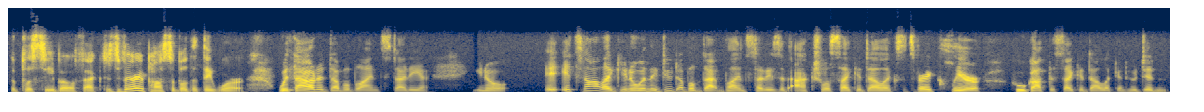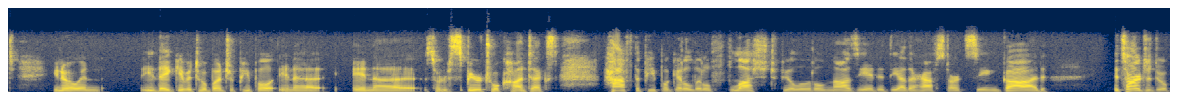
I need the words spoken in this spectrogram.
the placebo effect. It's very possible that they were. Without a double blind study, you know, it, it's not like, you know, when they do double blind studies of actual psychedelics, it's very clear who got the psychedelic and who didn't. You know, and they give it to a bunch of people in a in a sort of spiritual context. Half the people get a little flushed, feel a little nauseated. The other half starts seeing God it's hard to do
